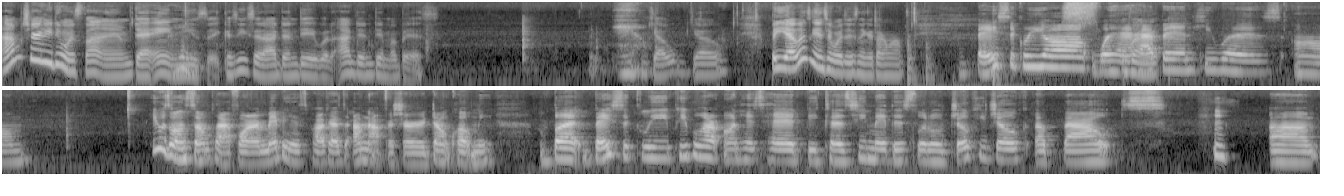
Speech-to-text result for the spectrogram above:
I'm sure he doing something that ain't music because he said I done did what I done did my best. Damn. Yo, yo. But yeah, let's get into what this nigga talking about. basically y'all what had Right. happened he was um he was on some platform maybe his podcast i'm not for sure don't quote me but basically people are on his head because he made this little jokey joke about um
